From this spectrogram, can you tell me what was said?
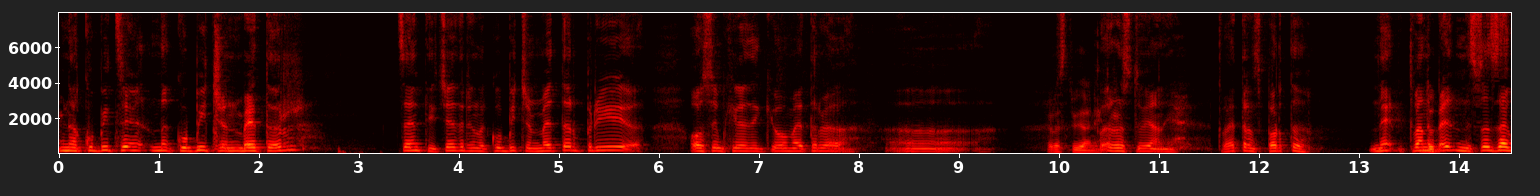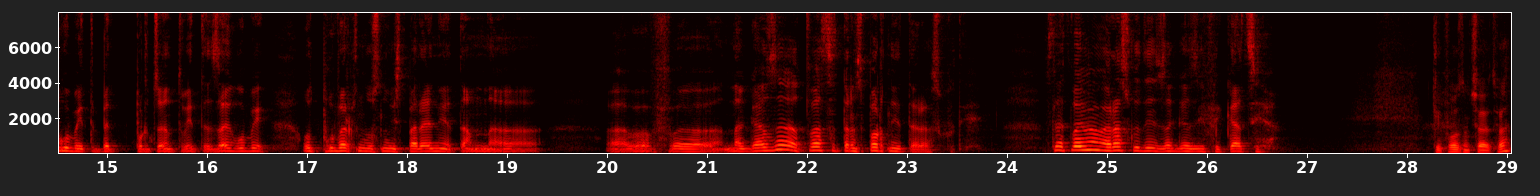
на, кубице, на кубичен метър. Центи 4 на кубичен метър при 8000 км разстояние. разстояние. Това е транспорта. Не, това не, бе, не са загубите, 5% загуби от повърхностно изпарение там на, в, на газа, а това са транспортните разходи. След това имаме разходи за газификация. Какво означава това?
